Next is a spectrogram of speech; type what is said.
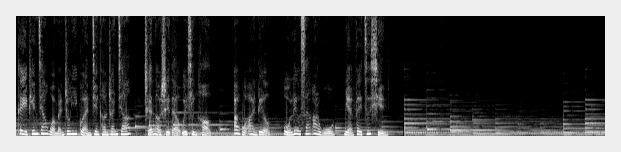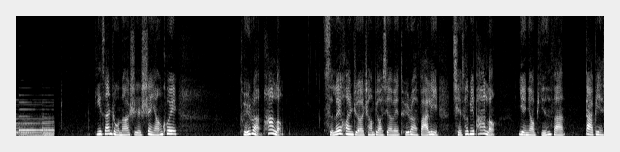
可以添加我们中医馆健康专家陈老师的微信号：二五二六五六三二五，免费咨询。第三种呢是肾阳亏，腿软怕冷。此类患者常表现为腿软乏力，且特别怕冷，夜尿频繁，大便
